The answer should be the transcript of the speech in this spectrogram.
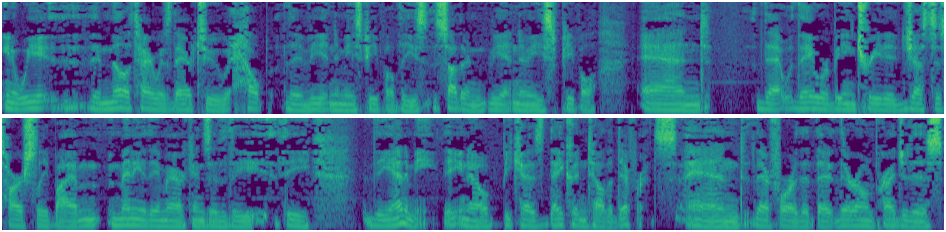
you know, we the military was there to help the Vietnamese people, these southern Vietnamese people, and that they were being treated just as harshly by many of the Americans as the the the enemy, you know, because they couldn't tell the difference, and therefore that their, their own prejudice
